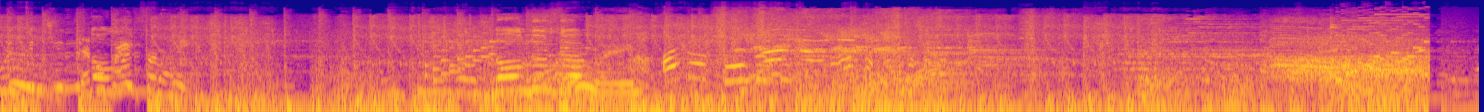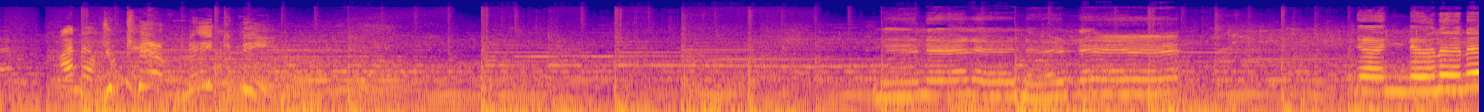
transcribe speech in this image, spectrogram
Ultim şimdi dolmak üzere. Doldurdum. Ana doldurdum. Ana. You can't make me. Na na na na na. Na na na na.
